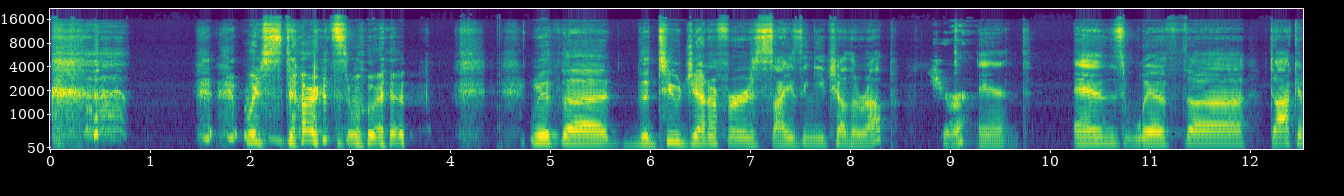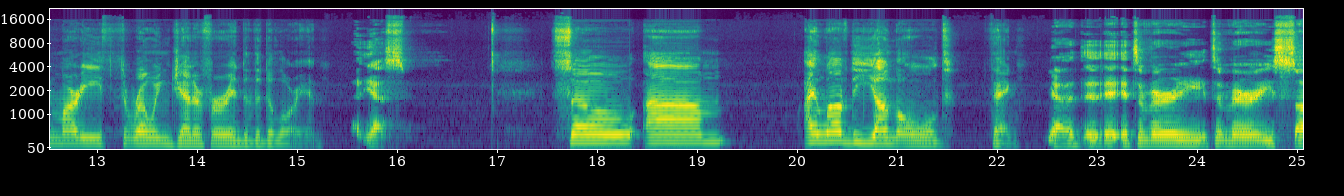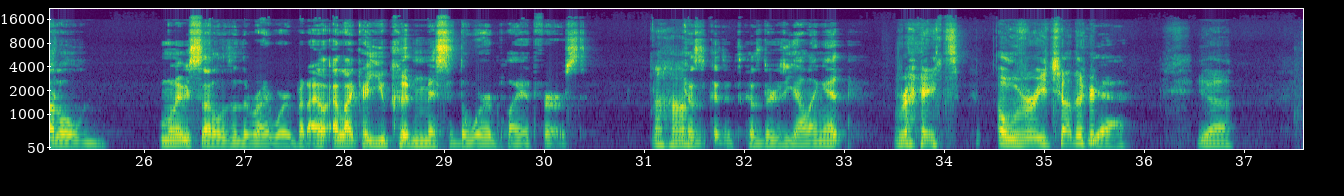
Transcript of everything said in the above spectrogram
Which starts with with uh, the two Jennifers sizing each other up Sure. and ends with uh, Doc and Marty throwing Jennifer into the DeLorean. Yes. So, um I love the young old thing. Yeah, it, it, it's a very it's a very subtle. Well, maybe subtle isn't the right word, but I, I like how you could miss the wordplay at first Uh-huh. because because because they're yelling it. Right. Over each other. Yeah. Yeah.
